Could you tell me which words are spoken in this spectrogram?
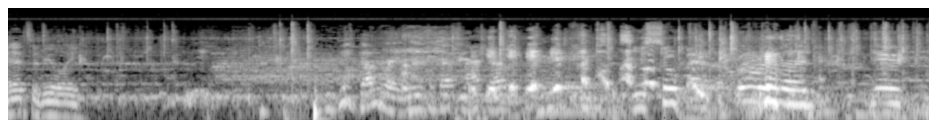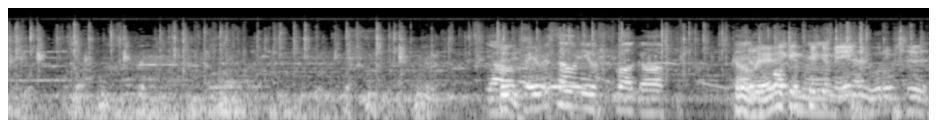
Hitbox meta to be like? You beat Gunblade, and he's the best match ever. He's so bad. Oh my god. Dude. Yo, Faber's telling me to fuck off. Who, me? Fucking Pokemon, pick a main, yeah. you little shit.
